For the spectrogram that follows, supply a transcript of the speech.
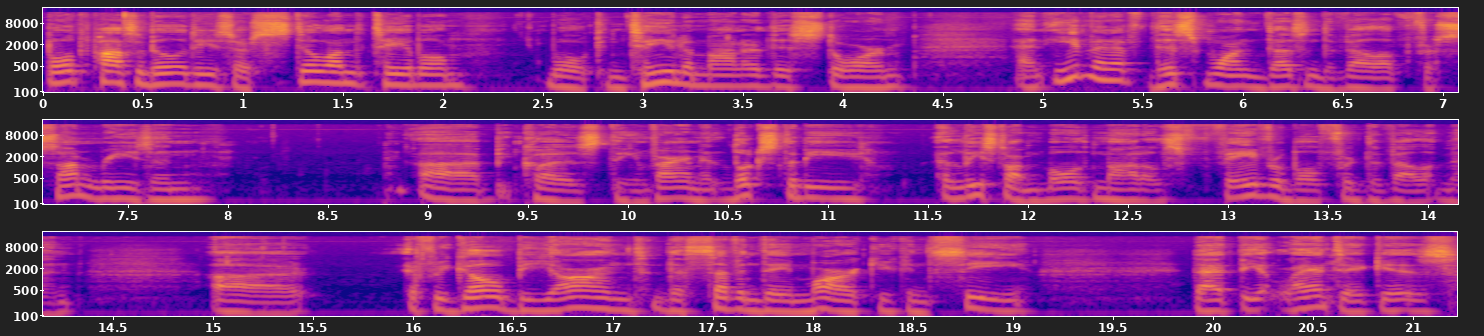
both possibilities are still on the table. We'll continue to monitor this storm. And even if this one doesn't develop for some reason, uh, because the environment looks to be, at least on both models, favorable for development, uh, if we go beyond the seven day mark, you can see that the Atlantic is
